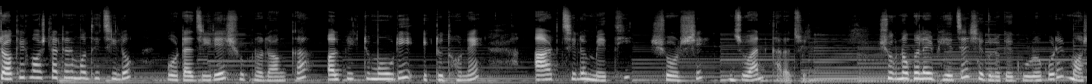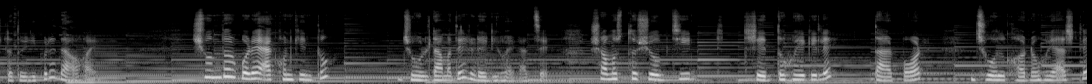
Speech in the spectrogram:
টকের মশলাটার মধ্যে ছিল গোটা জিরে, শুকনো লঙ্কা, অল্প একটু মৌরি, একটু ধনে আর ছিল মেথি, সর্ষে, জোয়ান কালো জিরে শুকনো গলায় ভেজে সেগুলোকে গুঁড়ো করে মশলা তৈরি করে দেওয়া হয়। সুন্দর করে এখন কিন্তু ঝোলটা আমাদের রেডি হয়ে গেছে। সমস্ত সবজি সেদ্ধ হয়ে গেলে তারপর ঝোল ঘন হয়ে আসলে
